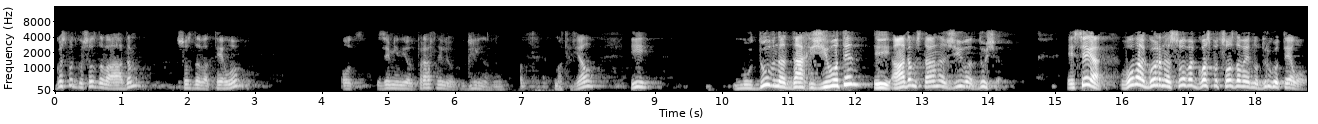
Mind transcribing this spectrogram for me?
Господ го создава Адам, создава тело од земјени од прав, нели, од глина, материјал, и му дувна дах животен и Адам стана жива душа. Е сега, во оваа горна соба Господ создава едно друго тело.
